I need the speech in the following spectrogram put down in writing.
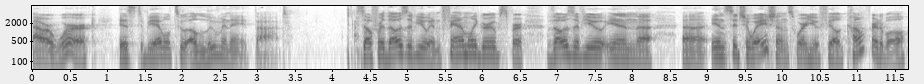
our work is to be able to illuminate that. So, for those of you in family groups, for those of you in uh, uh, in situations where you feel comfortable,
